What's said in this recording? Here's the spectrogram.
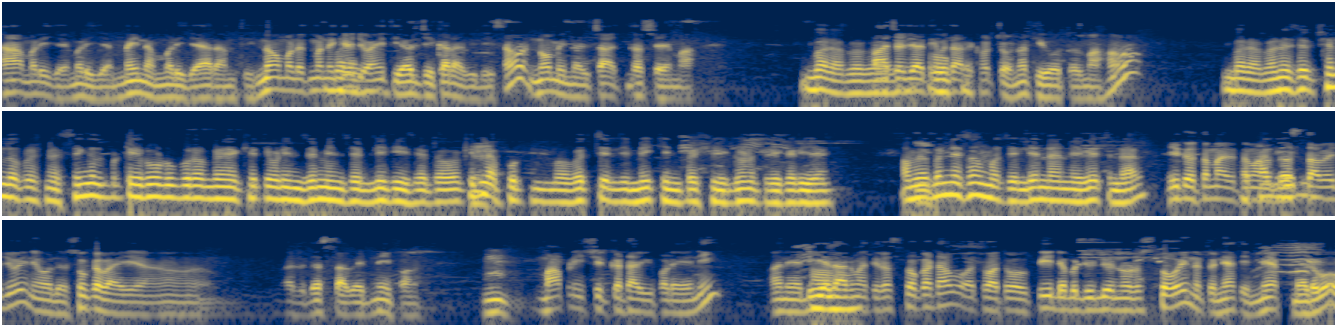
હા મળી જાય મળી જાય. મહિના મળી જાય આરામથી. ન મળે તો મને કહેજો અહીંથી અરજી કરાવી દઈશ હા. નોમિનલ ચાર્જ થશે એમાં. બરાબર પાંચ હજારથી વધારે ખર્ચો નથી હોતો એમાં હા. બરાબર. અને સાહેબ છેલ્લો પ્રશ્ન. સિંગલ પટ્ટી રોડ ઉપર અમે ખેતીવાડીની જમીન છે લીધી છે તો કેટલા ફૂટ વચ્ચે મેકીને પછી ગણતરી કરીએ? અમે બંને સહમત છે લેનાર ને વેચનાર એ તો તમારે તમારો દસ્તાવેજ હોય ને ઓલે શું કહેવાય દસ્તાવેજ નહીં પણ માપણી શીટ કઢાવી પડે એની. અને ડીએલઆરમાંથી રસ્તો કઢાવો અથવા તો પીડબ્લ્યુડી નો રસ્તો હોય ને તો ત્યાંથી મેપ મેળવો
